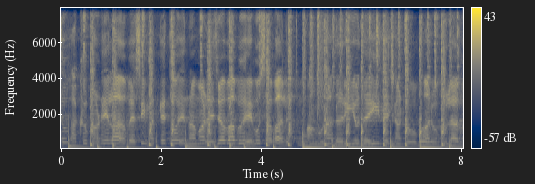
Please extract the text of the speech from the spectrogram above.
તું. આંખ ભણેલા બેસી મથે તોય ના મળે જવાબ એવો સવાલ તું. આંગુના દરિયો દઈ દે છાંટો. મારું ગુલાબ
